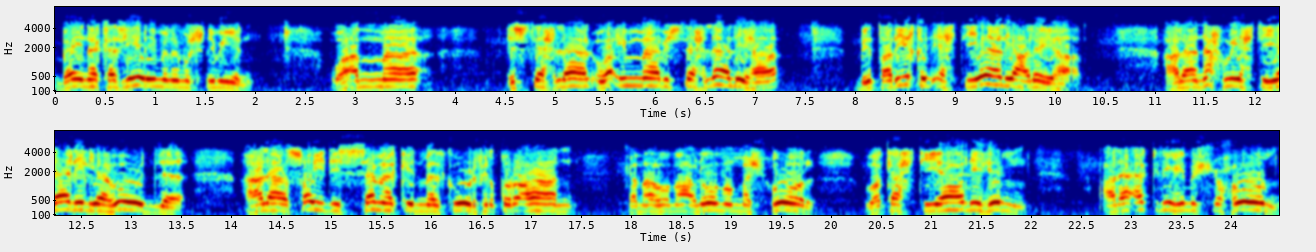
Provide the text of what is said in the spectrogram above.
بين كثير من المسلمين. وأما استحلال وإما باستحلالها بطريق الاحتيال عليها على نحو احتيال اليهود على صيد السمك المذكور في القرآن كما هو معلوم مشهور وكاحتيالهم على أكلهم الشحوم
